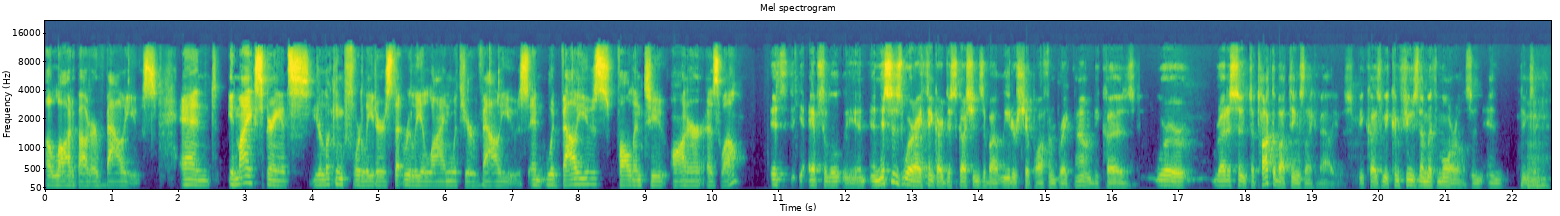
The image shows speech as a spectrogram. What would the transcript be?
a lot about our values. And in my experience, you're looking for leaders that really align with your values. And would values fall into honor as well? It's absolutely. And, and this is where I think our discussions about leadership often break down because we're reticent to talk about things like values because we confuse them with morals and, and things mm-hmm. like that.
